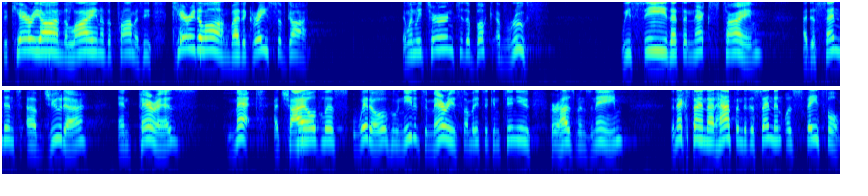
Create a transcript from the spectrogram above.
to carry on the line of the promise. He carried along by the grace of God. And when we turn to the book of Ruth, we see that the next time a descendant of Judah and Perez met a childless widow who needed to marry somebody to continue her husband's name, the next time that happened, the descendant was faithful.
